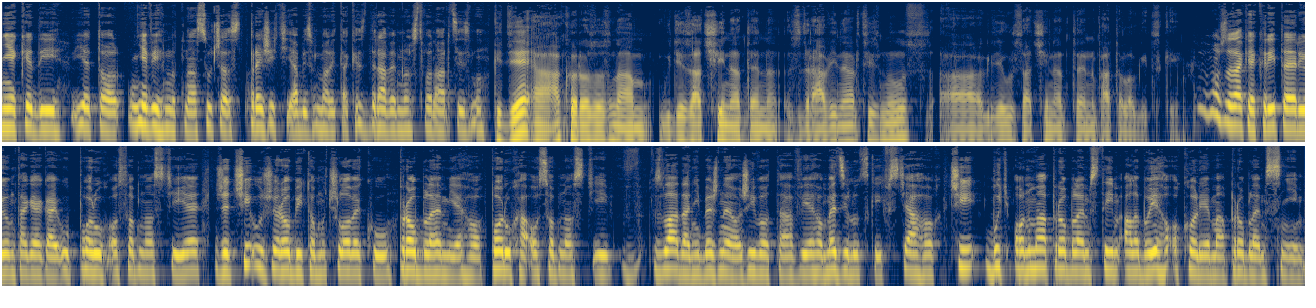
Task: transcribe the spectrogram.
Niekedy je to nevyhnutná súčasť prežitia, aby sme mali také zdravé množstvo narcizmu. Kde a ako rozoznám, kde začína ten zdravý narcizmus a kde už začína ten patologický? Možno také kritérium, tak jak aj u poruch osobnosti je, že či už robí tomu človeku problém jeho porucha osobnosti v zvládaní bežného života, v jeho medziludských vzťahoch, či buď on má problém s tým, alebo jeho okolie má problém s ním.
